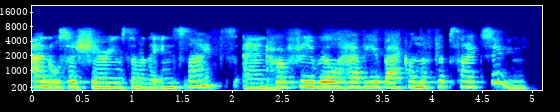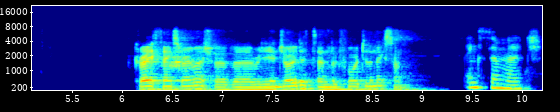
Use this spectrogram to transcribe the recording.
and also sharing some of the insights. And hopefully, we'll have you back on the flip side soon. Great. Thanks very much. I've uh, really enjoyed it and look forward to the next one. Thanks so much.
